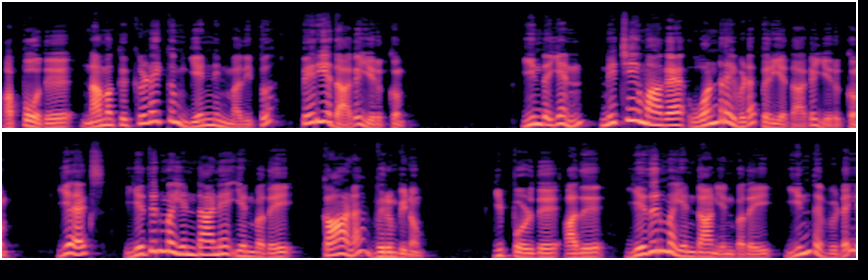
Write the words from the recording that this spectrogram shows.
அப்போது நமக்கு கிடைக்கும் எண்ணின் மதிப்பு பெரியதாக இருக்கும். இந்த எண் நிச்சயமாக ஒன்றை விட பெரியதாக இருக்கும். எக்ஸ் எதிர்ம எண்தானே என்பதை காண விரும்பினோம். இப்பொழுது அது எதிர்ம எண்தான் என்பதை இந்த விடை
